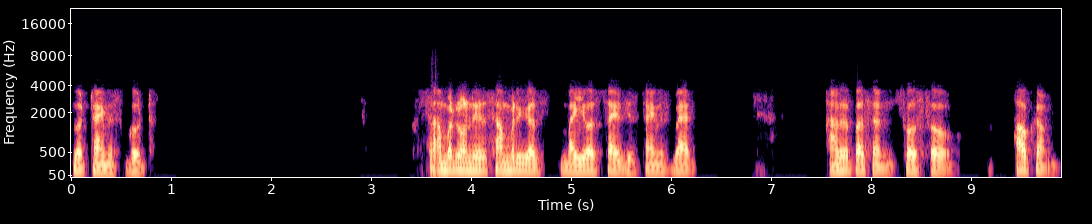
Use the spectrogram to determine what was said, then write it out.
Your time is good. Somebody only somebody else by your side, his time is bad. Another person, so so. How come?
